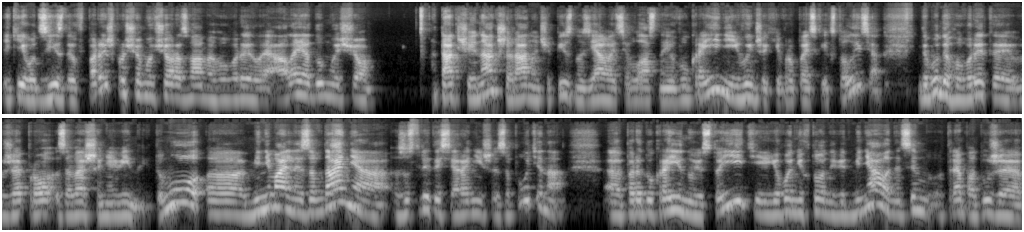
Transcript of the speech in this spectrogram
який от з'їздив в Париж, про що ми вчора з вами говорили. Але я думаю, що Так чи інакше, рано чи пізно з'явиться власне і в Україні і в інших європейських столицях, де буде говорити вже про завершення війни. Тому е, мінімальне завдання зустрітися раніше за Путіна е, перед Україною стоїть, і його ніхто не відміняв. і Над цим треба дуже е,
